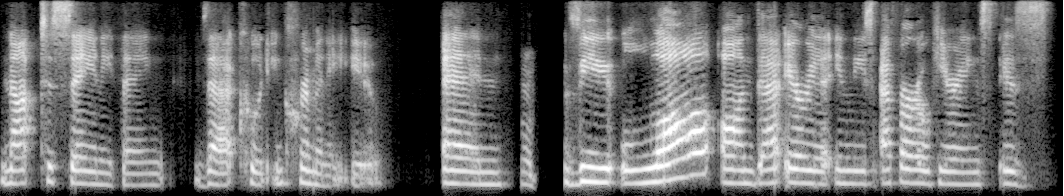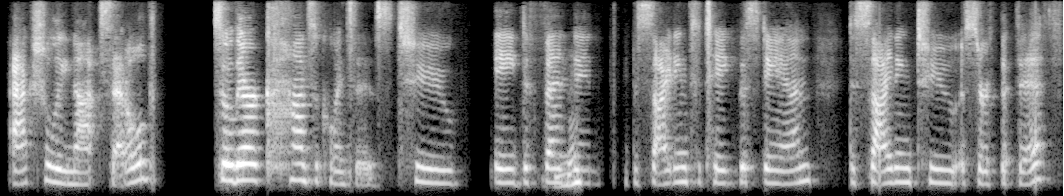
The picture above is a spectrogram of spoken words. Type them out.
not to say anything that could incriminate you. And hmm. the law on that area in these FRO hearings is actually not settled. So there are consequences to a defendant mm-hmm. deciding to take the stand, deciding to assert the fifth,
